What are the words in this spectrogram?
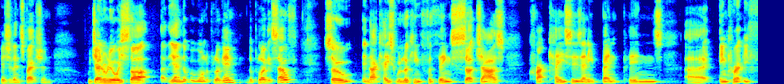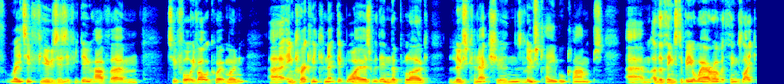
visual inspection. We generally always start at the end that we want to plug in, the plug itself. So, in that case, we're looking for things such as cracked cases, any bent pins, uh, incorrectly rated fuses if you do have um, 240 volt equipment, uh, incorrectly connected wires within the plug, loose connections, loose cable clamps. Um, other things to be aware of are things like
